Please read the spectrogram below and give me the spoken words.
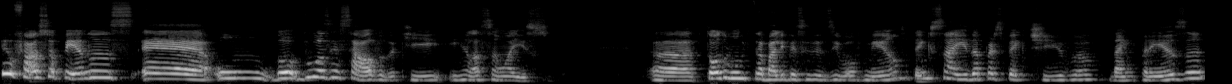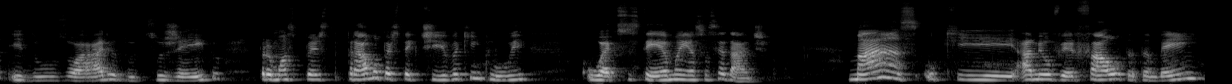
eu faço apenas é, um, duas ressalvas aqui em relação a isso. Uh, todo mundo que trabalha em pesquisa e desenvolvimento tem que sair da perspectiva da empresa e do usuário, do sujeito, para uma, para uma perspectiva que inclui o ecossistema e a sociedade. Mas o que, a meu ver, falta também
